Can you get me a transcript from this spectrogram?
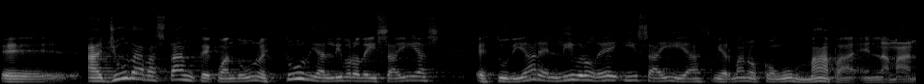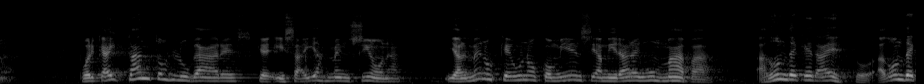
eh, ayuda bastante cuando uno estudia el libro de Isaías, estudiar el libro de Isaías, mi hermano, con un mapa en la mano. Porque hay tantos lugares que Isaías menciona y al menos que uno comience a mirar en un mapa, ¿a dónde queda esto? ¿A dónde?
